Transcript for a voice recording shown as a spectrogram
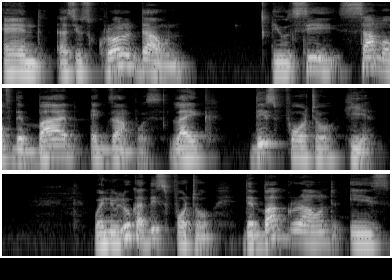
And as you scroll down, you'll see some of the bad examples, like this photo here. When you look at this photo, the background is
